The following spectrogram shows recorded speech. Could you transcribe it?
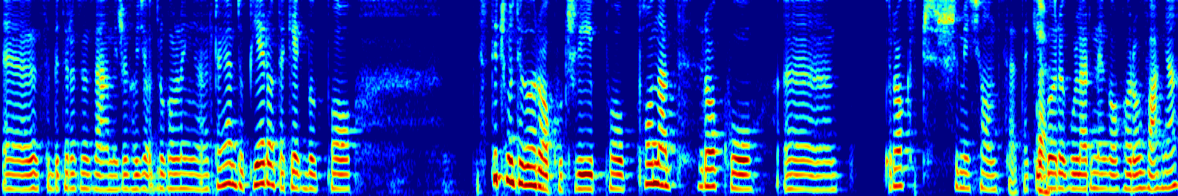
e, sobie to rozwiązałam, jeżeli chodzi o drugą linię leczenia. Dopiero tak jakby po w styczniu tego roku, czyli po ponad roku, e, rok i trzy miesiące takiego Tak. regularnego chorowania,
